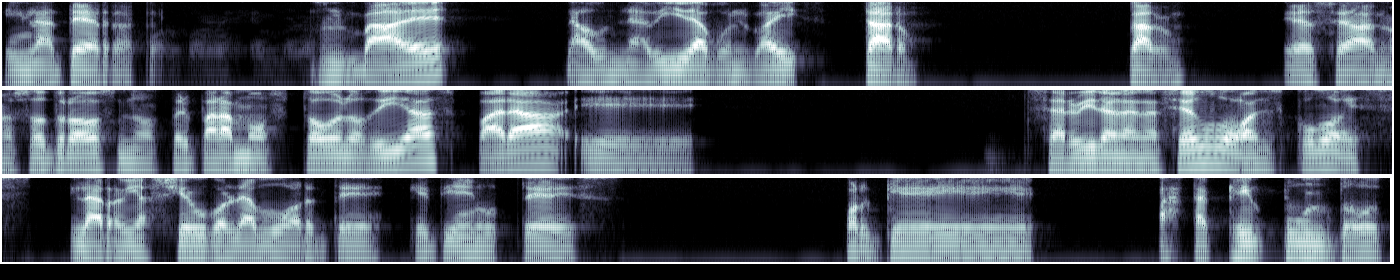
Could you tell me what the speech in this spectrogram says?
Inglaterra, por ejemplo, nos mm. invade, da una vida por el país. Claro, claro. O sea, nosotros nos preparamos todos los días para eh, servir a la nación. ¿Cómo es la relación con la muerte que tienen ustedes? Porque hasta qué punto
